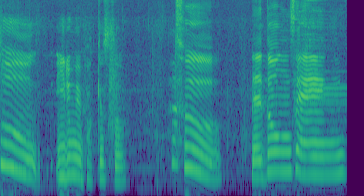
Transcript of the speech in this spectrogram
투 이름이 바뀌었어. 투. 내 동생.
